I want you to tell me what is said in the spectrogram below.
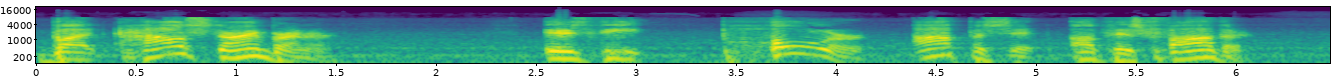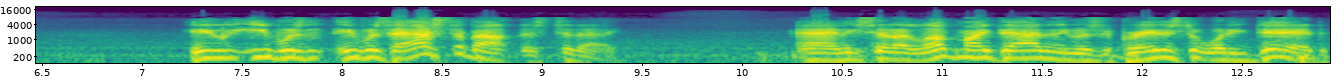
But Hal Steinbrenner is the polar opposite of his father. He, he was he was asked about this today, and he said, "I love my dad, and he was the greatest at what he did."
